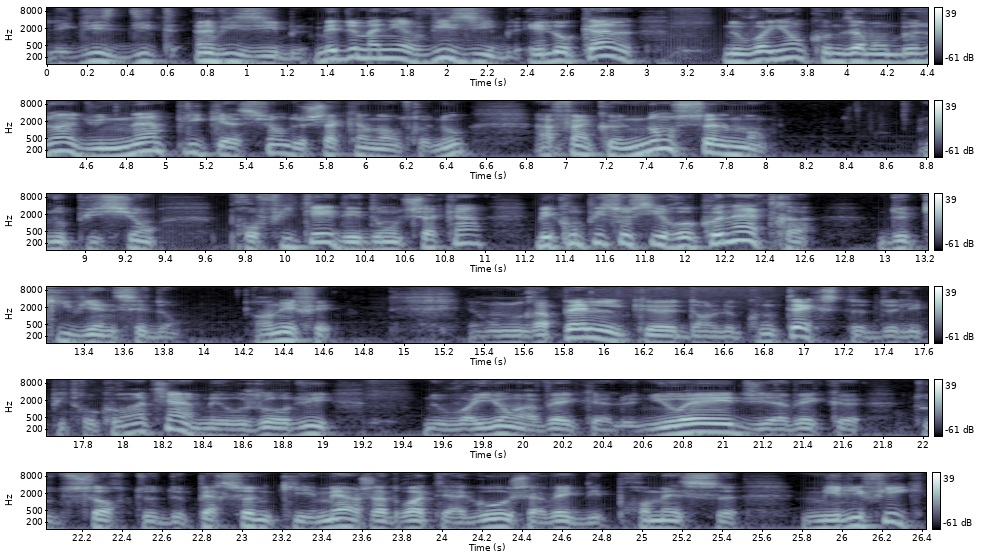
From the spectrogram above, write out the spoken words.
l'Église dite invisible. Mais de manière visible et locale, nous voyons que nous avons besoin d'une implication de chacun d'entre nous, afin que non seulement nous puissions profiter des dons de chacun, mais qu'on puisse aussi reconnaître de qui viennent ces dons. En effet, on nous rappelle que dans le contexte de l'Épître aux Corinthiens, mais aujourd'hui nous voyons avec le New Age et avec euh, toutes sortes de personnes qui émergent à droite et à gauche avec des promesses mirifiques,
